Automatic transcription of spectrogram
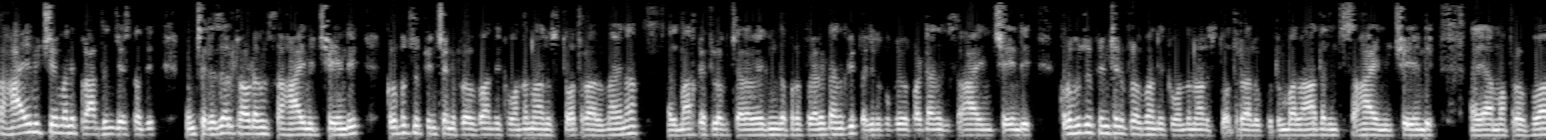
సహాయం ఇచ్చేయమని ప్రార్థన చేస్తుంది మంచి రిజల్ట్ రావడానికి సహాయం ఇచ్చేయండి కృప చూపించండి ప్రభా నీకు వందనాలు స్తోత్రాలు నాయన అది మార్కెట్ లోకి చాలా వేగంగా ప్రభుత్వం వెళ్ళడానికి ప్రజలకు ఉపయోగపడడానికి సహాయం చేయండి కృప చూపించండి ప్రభావానికి నీకు వందనాలు స్తోత్రాలు కుటుంబాలను ఆదరించి సహాయం ఇచ్చేయండి అయ్యా మా ప్రభావ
